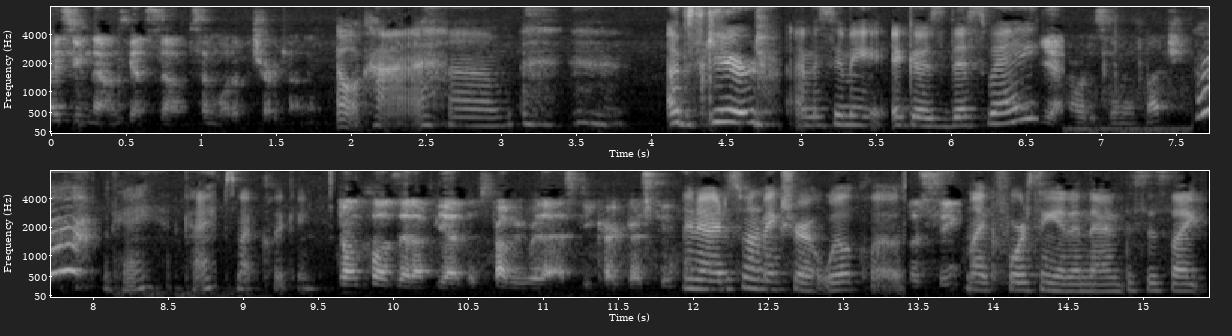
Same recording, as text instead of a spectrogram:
I assume that one's got some somewhat of a charge on it. Okay. Um, I'm scared. I'm assuming it goes this way. Yeah, I would assume as much. Okay, okay. It's not clicking. Don't close that up yet. That's probably where the SD card goes to. I know, I just want to make sure it will close. Let's see. I'm like forcing it in there. This is like,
